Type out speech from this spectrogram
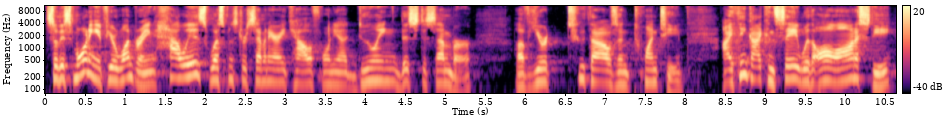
So this morning, if you're wondering, how is Westminster Seminary, California doing this December of year 2020? I think I can say with all honesty,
